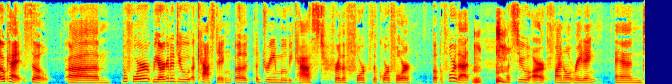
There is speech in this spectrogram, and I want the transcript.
Okay, so um before we are gonna do a casting, a, a dream movie cast for the four the core four. But before that, let's do our final rating. And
